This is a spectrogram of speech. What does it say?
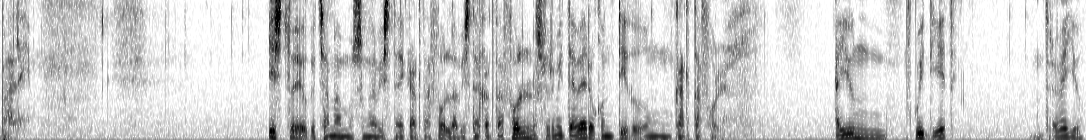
Vale. Isto é o que chamamos unha vista de cartafol. A vista de cartafol nos permite ver o contido dun cartafol. Hai un widget, un trebello,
